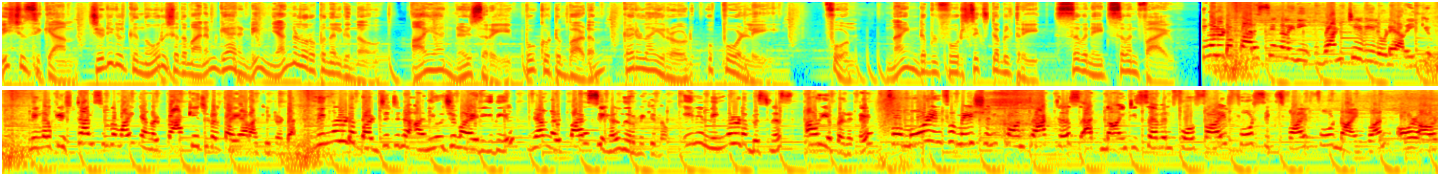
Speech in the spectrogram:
വിശ്വസിക്കാം. ചെടികൾക്ക് നൂറ് ശതമാനം ഗ്യാരണ്ടി ഞങ്ങൾ ഉറപ്പു നൽകുന്നു. Aaya nursery Pookkottumpadam Karulai road Uppuvally. Phone nine double four six double three seven eight seven five. നിങ്ങളുടെ പരസ്യങ്ങൾ ഇനി വൺ ടി വിയിലൂടെ അറിയിക്കും. നിങ്ങൾക്ക് ഇഷ്ടാനുസൃതമായി ഞങ്ങൾ പാക്കേജുകൾ തയ്യാറാക്കിയിട്ടുണ്ട്. നിങ്ങളുടെ ബഡ്ജറ്റിന് അനുയോജ്യമായ രീതിയിൽ ഞങ്ങൾ പരസ്യങ്ങൾ നിർമ്മിക്കുന്നു. ഇനി നിങ്ങളുടെ ബിസിനസ് അറിയപ്പെടട്ടെ. For more information contact at ninety seven four five four six five four nine one or our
